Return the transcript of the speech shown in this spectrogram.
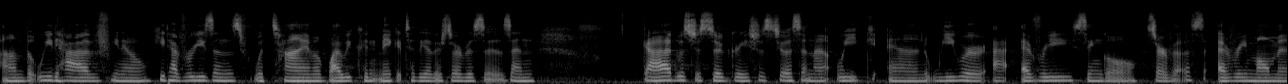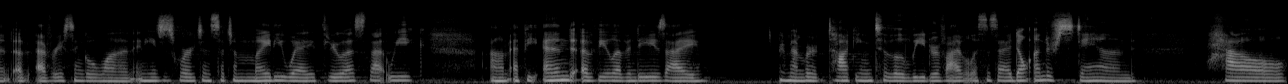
Um, but we'd have, you know, he'd have reasons with time of why we couldn't make it to the other services. And God was just so gracious to us in that week, and we were at every single service, every moment of every single one. And He just worked in such a mighty way through us that week. Um, at the end of the 11 days, I remember talking to the lead revivalist and said, I don't understand how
